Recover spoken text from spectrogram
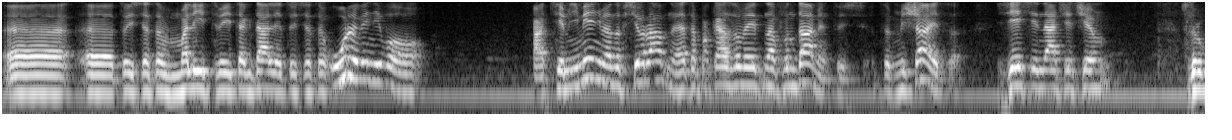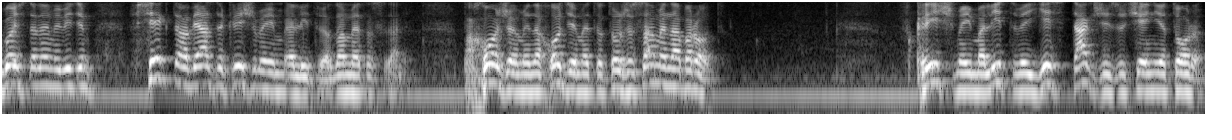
э, э, то есть это в молитве и так далее, то есть это уровень его, а тем не менее оно все равно, это показывает на фундамент, то есть это мешается. Здесь иначе, чем с другой стороны мы видим, все, кто обязаны Кришмой и молитве, нам это сказали. Похоже, мы находим это то же самое наоборот. В Кришме и молитве есть также изучение Торы.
